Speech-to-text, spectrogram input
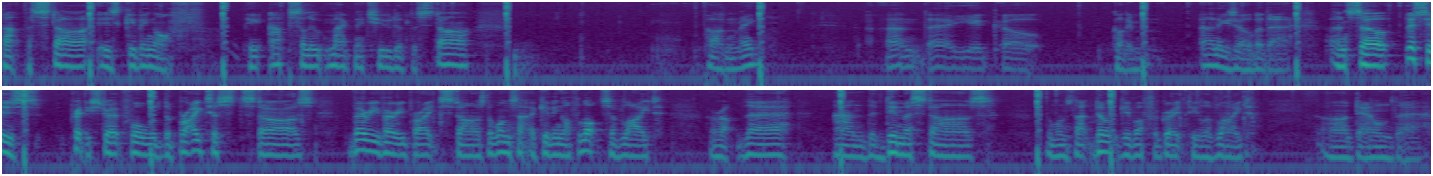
that the star is giving off, the absolute magnitude of the star. Pardon me. And there you go. Got him. And he's over there. And so this is pretty straightforward. The brightest stars, very, very bright stars, the ones that are giving off lots of light are up there. And the dimmer stars, the ones that don't give off a great deal of light, are down there.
